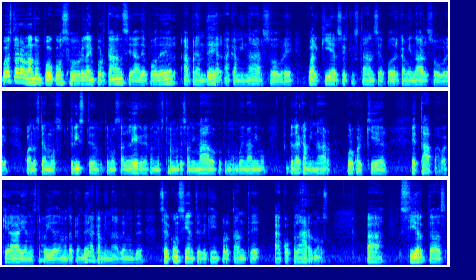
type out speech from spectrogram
Voy a estar hablando un poco sobre la importancia de poder aprender a caminar sobre cualquier circunstancia, poder caminar sobre cuando estemos tristes, cuando estemos alegres, cuando estemos desanimados, cuando tenemos un buen ánimo, aprender a caminar por cualquier etapa, cualquier área de nuestra vida, debemos de aprender a caminar, debemos de ser conscientes de que es importante acoplarnos a ciertas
